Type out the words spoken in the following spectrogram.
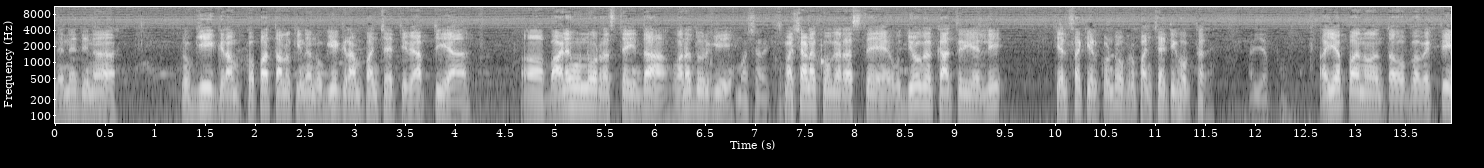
ನಿನ್ನೆ ದಿನ ನುಗ್ಗಿ ಗ್ರಾಮ ಕೊಪ್ಪ ತಾಲೂಕಿನ ನುಗ್ಗಿ ಗ್ರಾಮ ಪಂಚಾಯತಿ ವ್ಯಾಪ್ತಿಯ ಬಾಳೆಹೊನ್ನೂರು ರಸ್ತೆಯಿಂದ ವನದುರ್ಗಿ ಸ್ಮಶಾನಕ್ಕೆ ಹೋಗೋ. ರಸ್ತೆ ಉದ್ಯೋಗ ಖಾತ್ರಿಯಲ್ಲಿ ಕೆಲಸ ಕೇಳ್ಕೊಂಡು ಒಬ್ರು ಪಂಚಾಯತಿಗೆ ಹೋಗ್ತಾರೆ. ಅಯ್ಯಪ್ಪ. ಅಯ್ಯಪ್ಪ ಅನ್ನುವಂಥ ಒಬ್ಬ ವ್ಯಕ್ತಿ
